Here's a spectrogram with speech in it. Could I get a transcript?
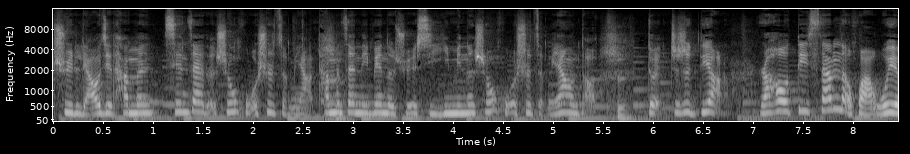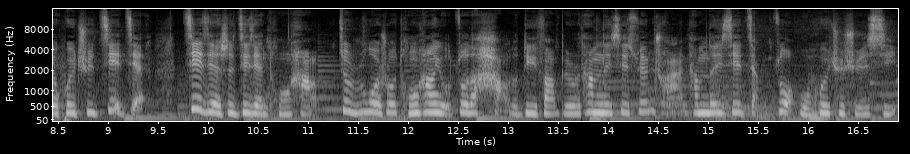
去了解他们现在的生活是怎么样，他们在那边的学习、移民的生活是怎么样的。是，对，这是第二。然后第三的话，我也会去借鉴，借鉴是借鉴同行。就如果说同行有做得好的地方，比如他们的一些宣传、他们的一些讲座，我会去学习。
